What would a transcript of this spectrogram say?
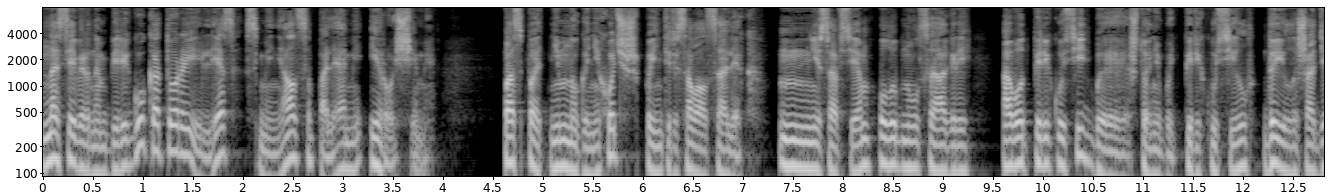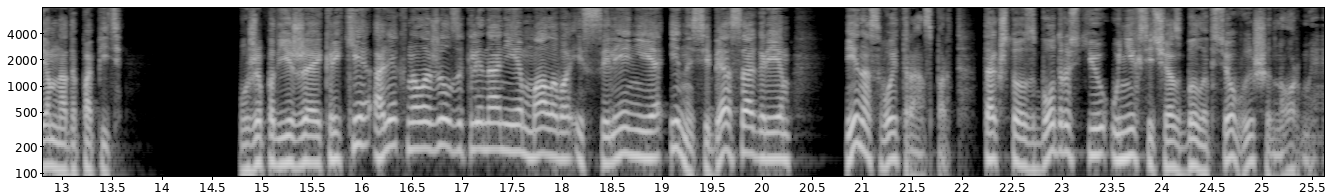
на северном берегу которой лес сменялся полями и рощами. «Поспать немного не хочешь?» — поинтересовался Олег. «Не совсем», — улыбнулся Агрий. А вот перекусить бы что-нибудь перекусил, да и лошадям надо попить. Уже подъезжая к реке, Олег наложил заклинание малого исцеления и на себя с Агрием, и на свой транспорт. Так что с бодростью у них сейчас было все выше нормы,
